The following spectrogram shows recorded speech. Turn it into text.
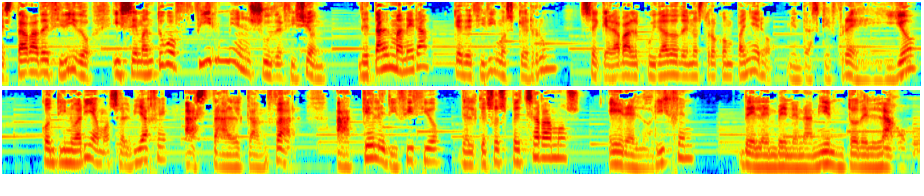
estaba decidido y se mantuvo firme en su decisión, de tal manera que decidimos que Rum se quedaba al cuidado de nuestro compañero, mientras que Frey y yo continuaríamos el viaje hasta alcanzar aquel edificio del que sospechábamos era el origen del envenenamiento del lago.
